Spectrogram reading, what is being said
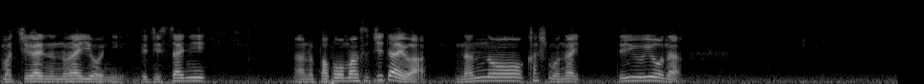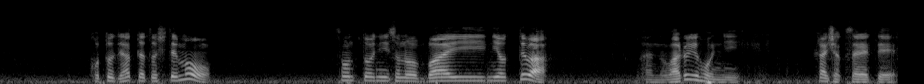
間違いのないように、で実際にあのパフォーマンス自体は何の歌詞もないっていうようなことであったとしても、本当にその場合によっては、あの悪い方に解釈されて、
